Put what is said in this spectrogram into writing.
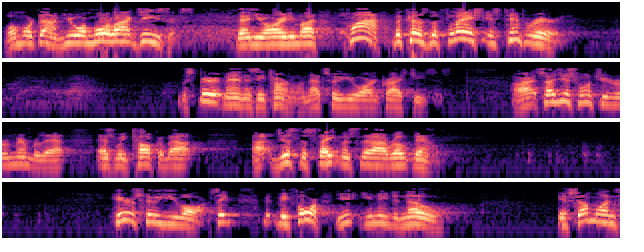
One more time. You are more like Jesus than you are anybody. Why? Because the flesh is temporary. The spirit man is eternal, and that's who you are in Christ Jesus. All right, so I just want you to remember that as we talk about uh, just the statements that I wrote down. Here's who you are. See, before you, you need to know if someone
